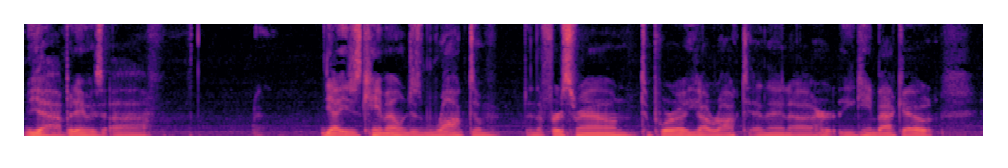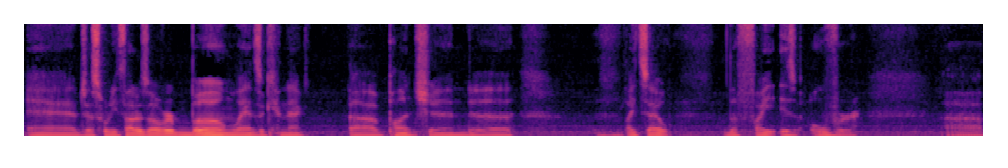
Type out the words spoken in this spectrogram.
yeah, but anyways, uh, yeah, he just came out and just rocked him in the first round. Topuria, he got rocked, and then uh, he came back out, and just when he thought it was over, boom, lands a connect uh, punch and uh, lights out. The fight is over. Uh,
